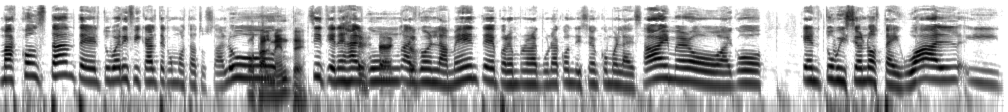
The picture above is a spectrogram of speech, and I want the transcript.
más constante el tú verificarte cómo está tu salud. Totalmente. Si tienes algún Exacto. algo en la mente, por ejemplo, alguna condición como el Alzheimer o algo que en tu visión no está igual y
